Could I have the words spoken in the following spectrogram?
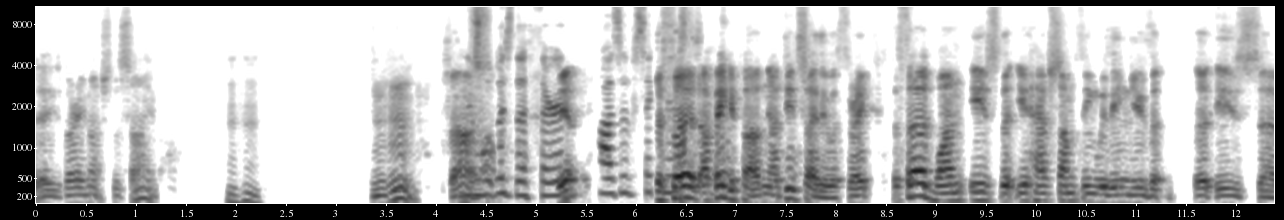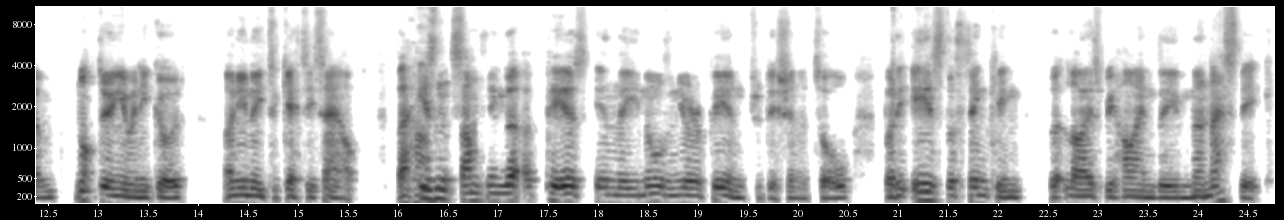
is very much the same. Mm-hmm. Mm-hmm. So, and what was the third yeah. cause of sickness? The third, I beg your pardon, I did say there were three. The third one is that you have something within you that, that is um, not doing you any good and you need to get it out. That Uh-huh. not something that appears in the Northern European tradition at all, but it is the thinking that lies behind the monastic,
